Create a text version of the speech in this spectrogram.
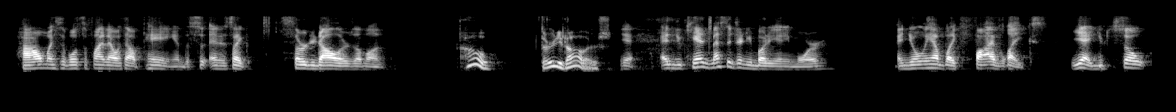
how am I supposed to find out without paying? And the and it's like thirty dollars a month. Oh, thirty dollars. Yeah, and you can't message anybody anymore, and you only have like five likes. Yeah, you so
